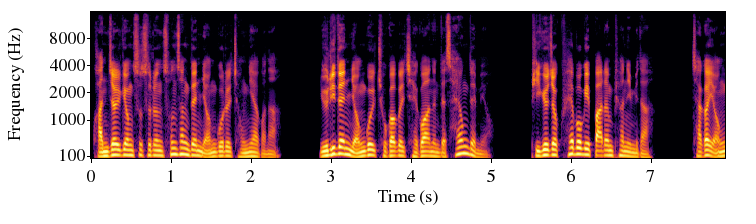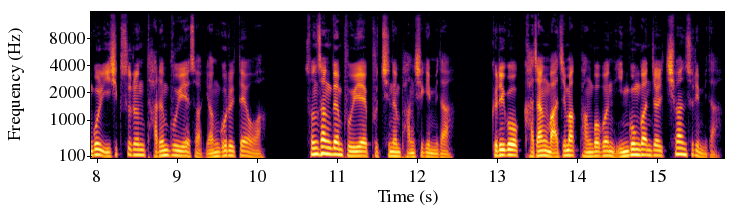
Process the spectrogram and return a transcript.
관절경 수술은 손상된 연골을 정리하거나 유리된 연골 조각을 제거하는 데 사용되며 비교적 회복이 빠른 편입니다. 자가 연골 이식술은 다른 부위에서 연골을 떼어와 손상된 부위에 붙이는 방식입니다. 그리고 가장 마지막 방법은 인공관절 치환술입니다.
